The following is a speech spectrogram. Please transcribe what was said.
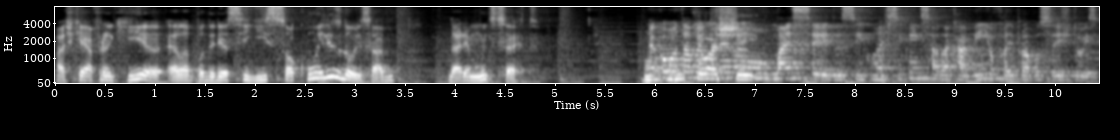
Acho que a franquia, ela poderia seguir só com eles dois, sabe? Daria muito certo. É como eu tava eu dizendo achei. mais cedo, assim, quando assim que a gente saiu da cabine, eu falei pra vocês dois.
